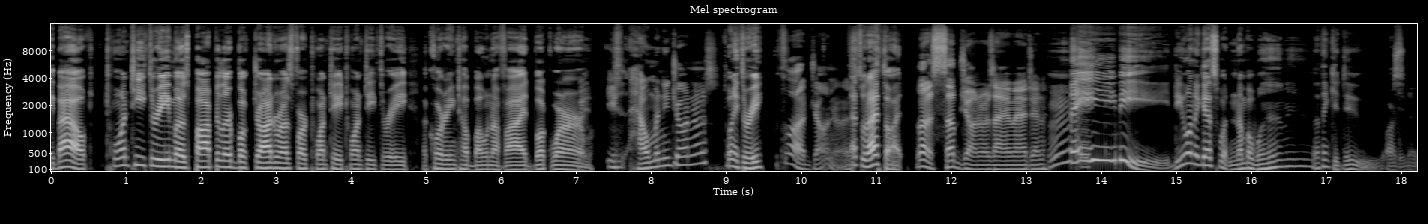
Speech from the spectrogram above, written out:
about 23 most popular book genres for 2023, according to Bonafide Bookworm. Wait, how many genres? 23. That's a lot of genres. That's what I thought. a lot of subgenres, I imagine. Maybe. Do you want to guess what number one is? I think you do already know.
